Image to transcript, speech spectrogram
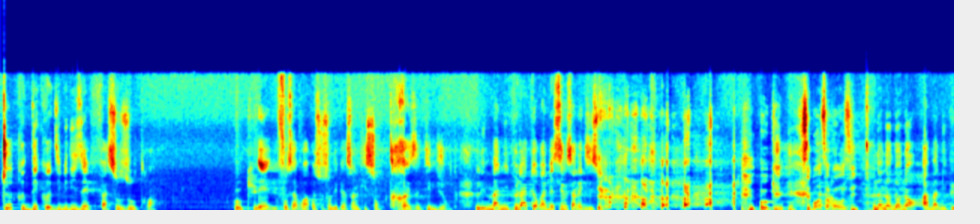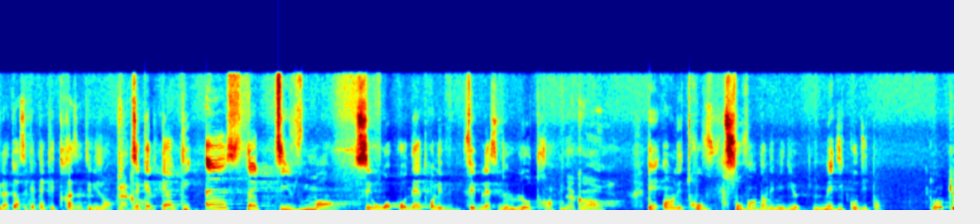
Te décrédibiliser face aux autres. Et il faut savoir que ce sont des personnes qui sont très intelligentes. Les manipulateurs imbéciles, ça n'existe pas. ok, c'est bon à savoir aussi. Non, non, non, non. Un manipulateur, c'est quelqu'un qui est très intelligent. C'est quelqu'un qui instinctivement sait reconnaître les faiblesses de l'autre. D'accord. Et on les trouve souvent dans les milieux médicaux, dit-on. Ok.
